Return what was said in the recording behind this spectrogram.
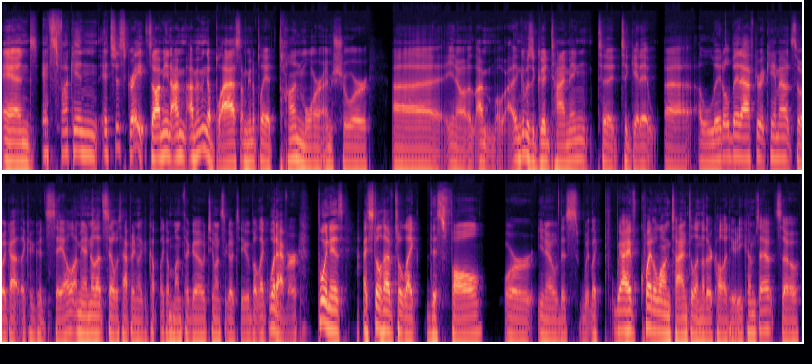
And it's fucking it's just great. So I mean, I'm I'm having a blast. I'm gonna play a ton more. I'm sure uh you know i'm i think it was a good timing to to get it uh a little bit after it came out so i got like a good sale i mean i know that sale was happening like a couple like a month ago two months ago too but like whatever point is i still have to like this fall or you know this like i have quite a long time till another call of duty comes out so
